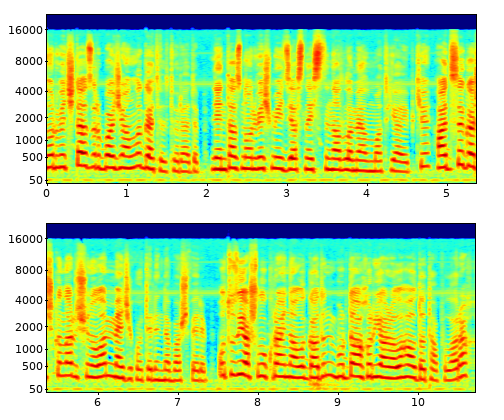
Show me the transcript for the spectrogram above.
Norveçdə azərbaycanlı qətl törədib. Lentaz Norveç mediasına istinadla məlumat yayıb ki, hadisə qaçqınlar üçün olan Magic otelində baş verib. 30 yaşlı Ukraynalı qadın burada ağır yaralı halda tapılaraq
